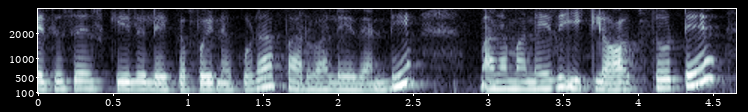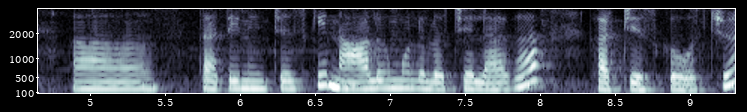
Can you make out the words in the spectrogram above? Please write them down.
పెద్ద సైజ్ స్కేల్ లేకపోయినా కూడా పర్వాలేదండి. మనం అనేది ఈ క్లాత్ తోటే థర్టీన్ ఇంచెస్కి నాలుగు మూలలు వచ్చేలాగా కట్ చేసుకోవచ్చు.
